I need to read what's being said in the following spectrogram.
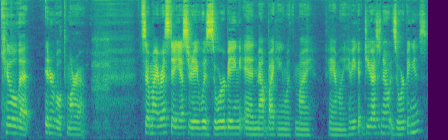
kill that interval tomorrow. So my rest day yesterday was zorbing and mountain biking with my family. Have you? Do you guys know what zorbing is?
